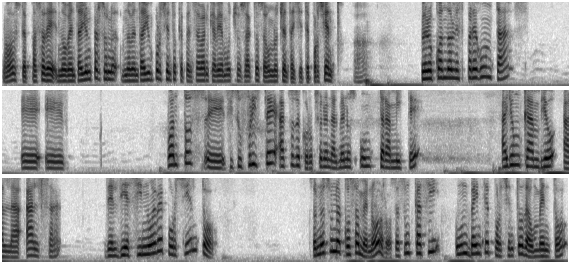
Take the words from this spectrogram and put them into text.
¿no? Este pasa de 91 personas, 91% que pensaban que había muchos actos a un 87%. Ajá. Pero cuando les preguntas, eh, eh, ¿cuántos, eh, si sufriste actos de corrupción en al menos un trámite, hay un cambio a la alza del 19%? O sea, no es una cosa menor, o sea, es un casi un 20% de aumento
